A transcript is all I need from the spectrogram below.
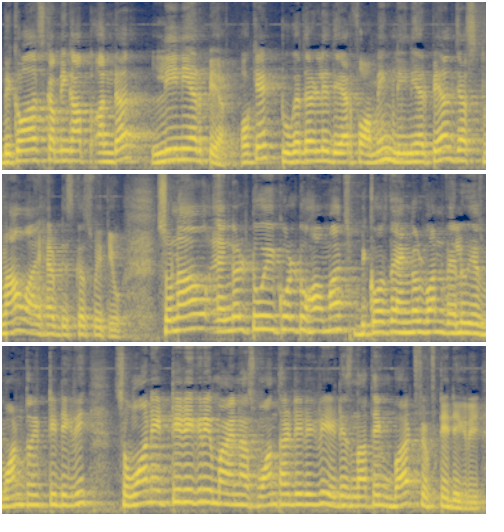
because coming up under linear pair. Okay? Togetherly they are forming linear pair. Just now i have discussed with you. So now angle 2 equal to how much? Because the angle 1 value is 130 degree. So 180 degree minus 130 degree it is nothing but 50 degree.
